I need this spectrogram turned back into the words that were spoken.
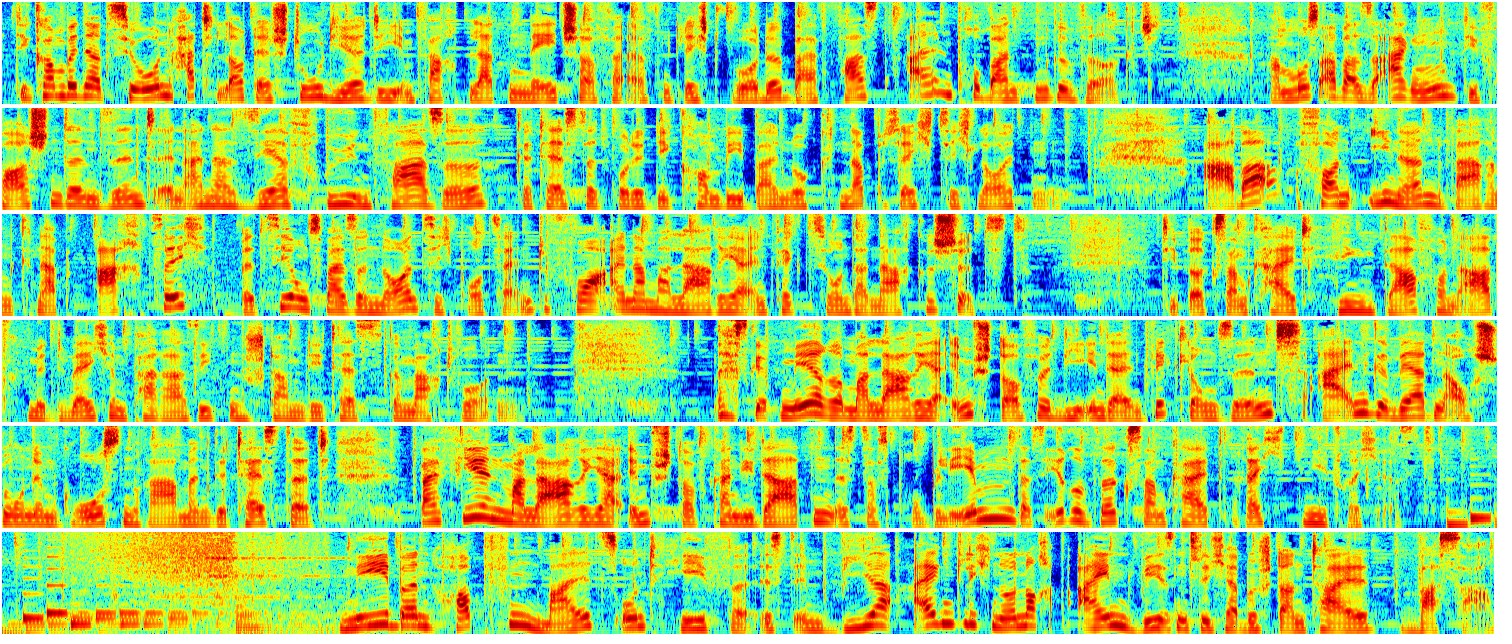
Die Kombination hat laut der Studie, die im Fachblatt Nature veröffentlicht wurde, bei fast allen Probanden gewirkt. Man muss aber sagen, die Forschenden sind in einer sehr frühen Phase. Getestet wurde die Kombi bei nur knapp 60 Leuten. Aber von ihnen waren knapp 80 bzw. 90 Prozent vor einer Malaria-Infektion danach geschützt. Die Wirksamkeit hing davon ab, mit welchem Parasitenstamm die Tests gemacht wurden. Es gibt mehrere Malaria-Impfstoffe, die in der Entwicklung sind. Einige werden auch schon im großen Rahmen getestet. Bei vielen Malaria-Impfstoffkandidaten ist das Problem, dass ihre Wirksamkeit recht niedrig ist. Neben Hopfen, Malz und Hefe ist im Bier eigentlich nur noch ein wesentlicher Bestandteil Wasser.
